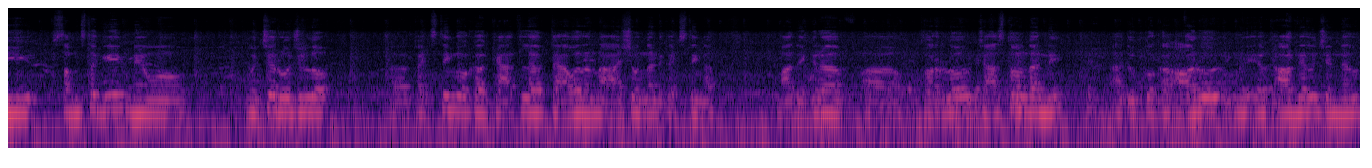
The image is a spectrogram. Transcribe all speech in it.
ఈ సంస్థకి మేము వచ్చే రోజుల్లో ఖచ్చితంగా ఒక క్యాత్ ల్యాబ్ తేవాలన్న ఆశ ఉందండి ఖచ్చితంగా. మా దగ్గర త్వరలో చేస్తాం దాన్ని. అది ఇంకొక ఆరు ఆరు నెలల నుంచి ఎనిమిది నెలలు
